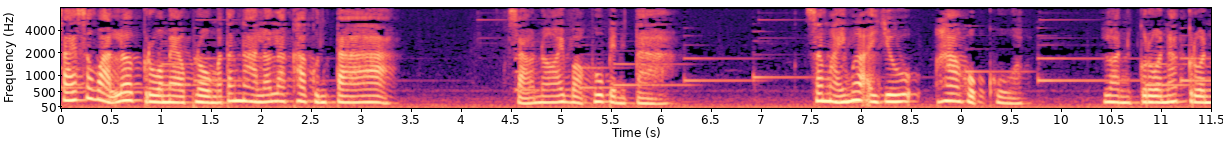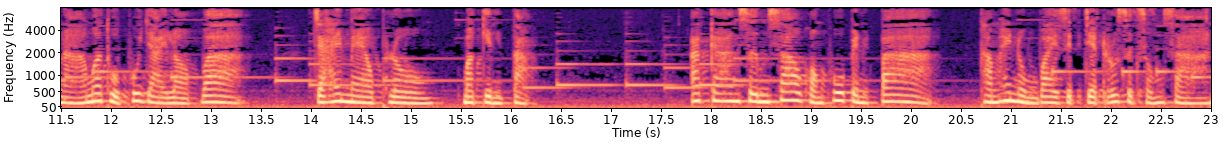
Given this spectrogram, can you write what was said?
สายสวัสด์เลิกกลัวแมวโพงมาตั้งนานแล้วล่ะค่ะคุณตา สาวน้อยบอกผู้เป็นตา สมัยเมื่ออายุห้าหกขวบ หล่อนกลัวนักกลัวหนาเมื่อถูกผู้ใหญ่หลอกว่า จะให้แมวโพลงมากินตับ อาการซึมเศร้าของผู้เป็นป้าทำให้หนุ่มวัยสิบเจ็ดรู้สึกสงสาร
